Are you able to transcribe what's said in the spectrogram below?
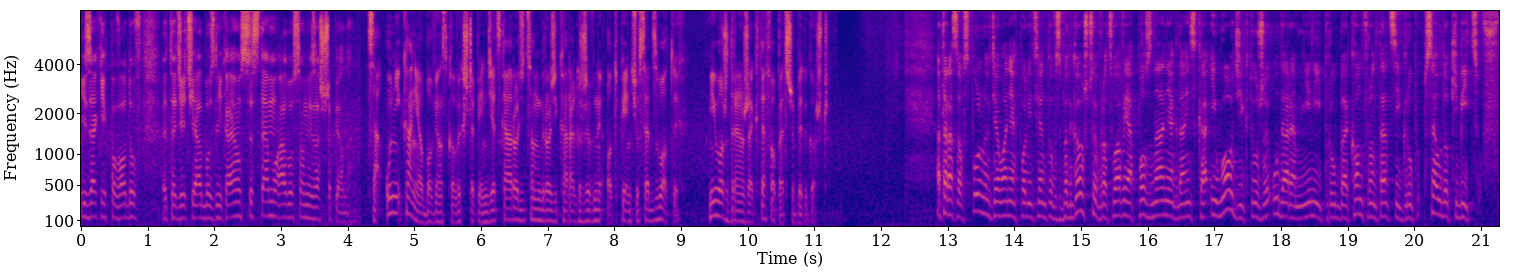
i z jakich powodów te dzieci albo znikają z systemu, albo są niezaszczepione. Za unikanie obowiązkowych szczepień dziecka rodzicom grozi kara grzywny od 500 zł. Miłosz Drężek, TVP3 Bydgoszcz. A teraz o wspólnych działaniach policjantów z Bydgoszczy, Wrocławia, Poznania, Gdańska i Łodzi, którzy udaremnili próbę konfrontacji grup pseudokibiców.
